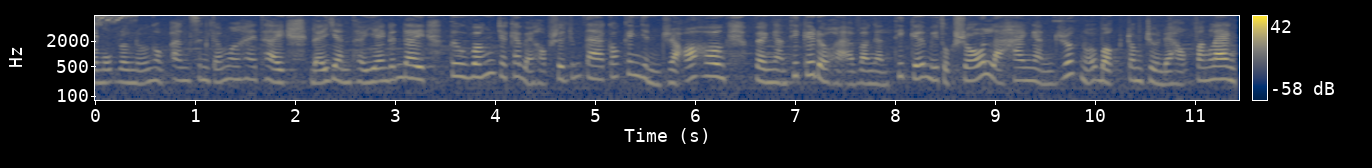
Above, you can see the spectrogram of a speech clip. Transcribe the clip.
Và một lần nữa, Ngọc Anh xin cảm ơn hai thầy đã dành thời gian đến đây tư vấn cho các bạn học sinh chúng ta có cái nhìn rõ hơn về ngành thiết kế đồ họa và ngành thiết kế mỹ thuật số là hai ngành rất nổi bật trong trường Đại học Văn Lang.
